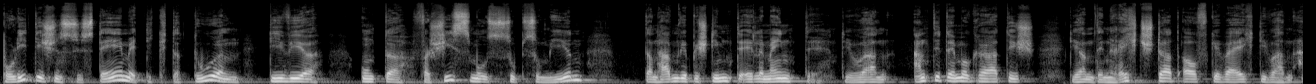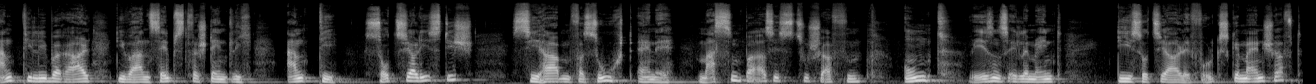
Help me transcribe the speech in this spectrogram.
politischen Systeme, Diktaturen, die wir unter Faschismus subsumieren, dann haben wir bestimmte Elemente. Die waren antidemokratisch, die haben den Rechtsstaat aufgeweicht, die waren antiliberal, die waren selbstverständlich antisozialistisch. Sie haben versucht, eine Massenbasis zu schaffen und Wesenselement die soziale Volksgemeinschaft.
